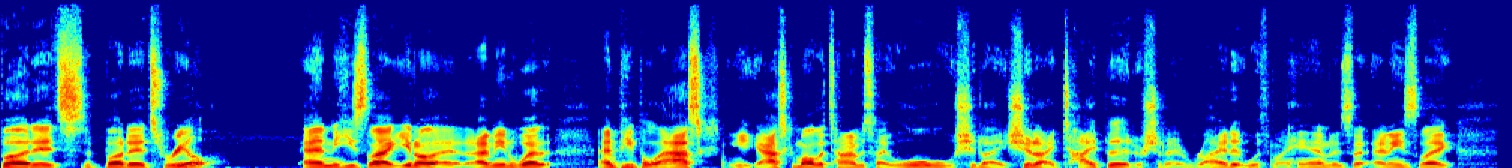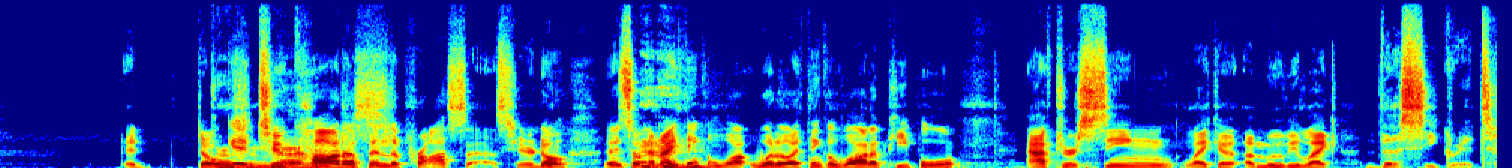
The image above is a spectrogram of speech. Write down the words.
but it's but it's real. And he's like you know i mean what and people ask ask him all the time. It's like whoa should i should i type it or should i write it with my hand? Is that, and he's like don't get too matter, caught just- up in the process here. Don't and so and i think a lot what i think a lot of people after seeing like a, a movie like the secret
